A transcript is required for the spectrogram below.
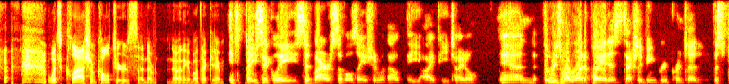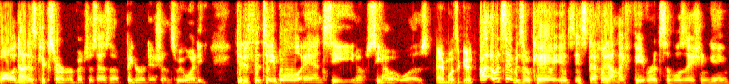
What's Clash of Cultures? I never know anything about that game. it's basically Sid Meier's Civilization without the IP title. And the reason why I wanted to play it is it's actually being reprinted this fall, not as a Kickstarter, but just as a bigger edition. So we wanted to get it to the table and see, you know, see how it was. And was it good? I, I would say it was okay. It's it's definitely not my favorite Civilization game,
